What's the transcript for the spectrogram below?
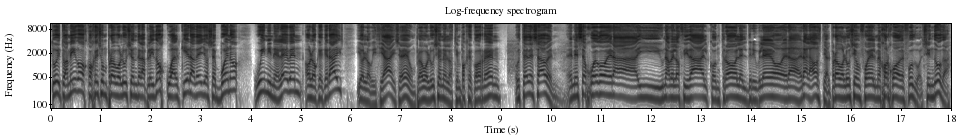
Tú y tu amigo os cogéis un Pro Evolution de la Play 2, cualquiera de ellos es bueno, Winning Eleven o lo que queráis, y os lo viciáis, ¿eh? Un Pro Evolution en los tiempos que corren. Ustedes saben, en ese juego era ahí una velocidad, el control, el dribleo, era, era la hostia. El Pro Evolution fue el mejor juego de fútbol, sin duda.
